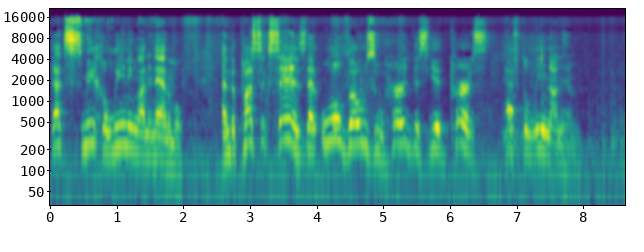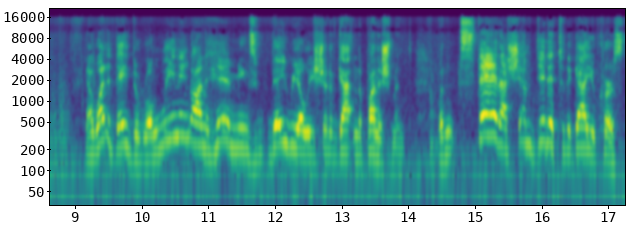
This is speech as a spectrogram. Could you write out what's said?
That's smicha, leaning on an animal. And the pasuk says that all those who heard this yid curse have to lean on him. Now, what did they do wrong? Leaning on him means they really should have gotten the punishment. But instead, Hashem did it to the guy who cursed.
